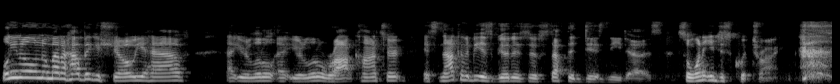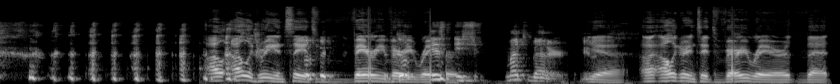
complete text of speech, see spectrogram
Well, you know, no matter how big a show you have at your little at your little rock concert, it's not going to be as good as the stuff that Disney does. So why don't you just quit trying? I'll, I'll agree and say it's very, very rare. Disney, much better. Yeah, I'll agree and say it's very rare that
